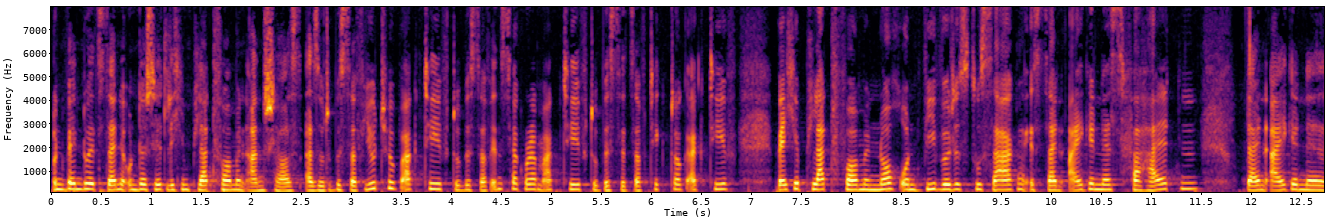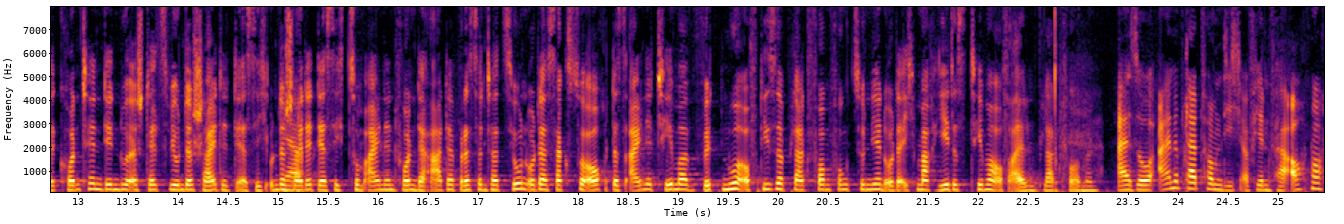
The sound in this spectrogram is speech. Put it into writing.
Und wenn du jetzt deine unterschiedlichen Plattformen anschaust, also du bist auf YouTube aktiv, du bist auf Instagram aktiv, du bist jetzt auf TikTok aktiv, welche Plattformen noch und wie würdest du sagen, ist dein eigenes Verhalten, dein eigener Content, den du erstellst, wie unterscheidet der sich? Unterscheidet ja. der sich zum einen von der Art der Präsentation oder sagst du auch, das eine Thema wird nur auf dieser Plattform funktionieren oder ich mache jedes Thema auf allen Plattformen? Also eine Plattform, die ich auf jeden Fall auch noch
